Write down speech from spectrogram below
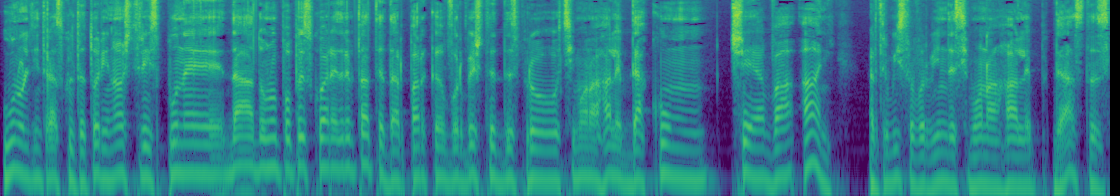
unul dintre ascultătorii noștri spune, da, domnul Popescu are dreptate, dar parcă vorbește despre o Simona Halep de acum ceva ani. Ar trebui să vorbim de Simona Halep de astăzi.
